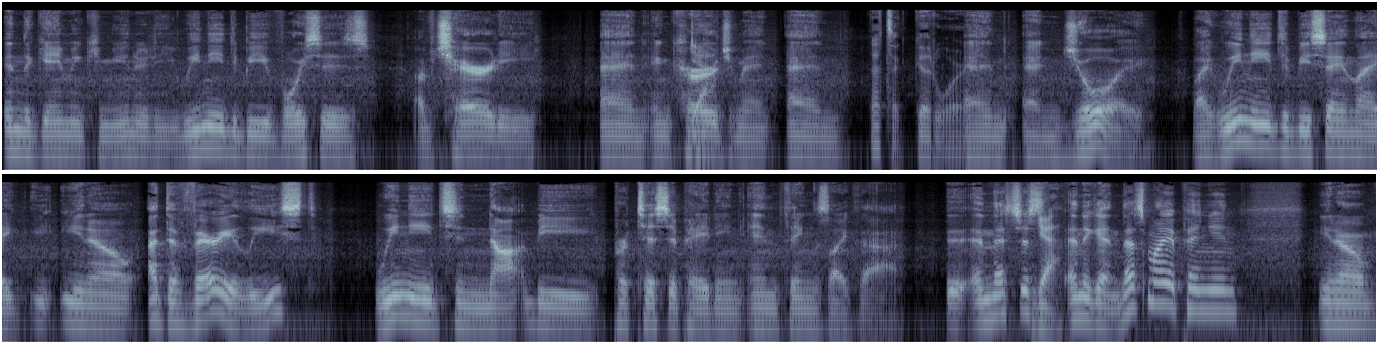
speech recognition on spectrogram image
in the gaming community, we need to be voices of charity and encouragement and That's a good word. and and joy. Like we need to be saying like you know, at the very least, we need to not be participating in things like that. And that's just Yeah. and again, that's my opinion. You know,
